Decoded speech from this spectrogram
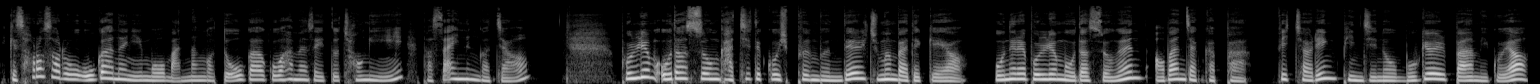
이렇게 서로서로 오가는 이 뭐 만난 것도 오가고 하면서 이 또 정이 더 쌓이는 거죠. 볼륨 order song 같이 듣고 싶은 분들 주문 받을게요. 오늘의 볼륨 order song은 어반자카파 피처링 빈지노 목요일 밤이고요.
